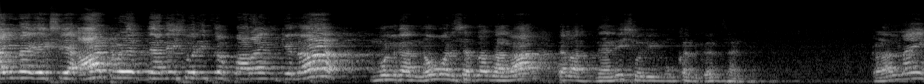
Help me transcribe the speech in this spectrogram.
आईनं एकशे आठ वेळेस ज्ञानेश्वरीचं पारायण केलं. मुलगा नऊ वर्षाचा झाला त्याला ज्ञानेश्वरी मुखदगत झाली. कळाल नाही?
